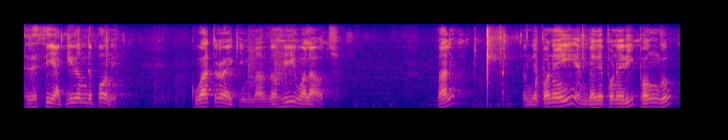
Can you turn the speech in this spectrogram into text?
Es decir, aquí donde pone 4x más 2y igual a 8. ¿Vale? Donde pone y, en vez de poner y, pongo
